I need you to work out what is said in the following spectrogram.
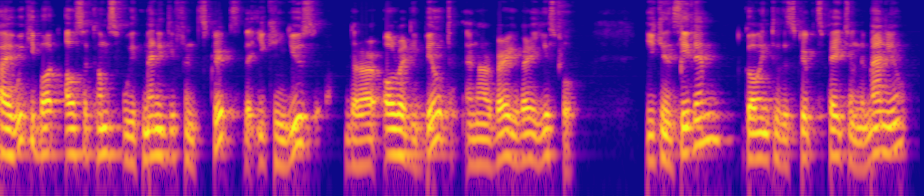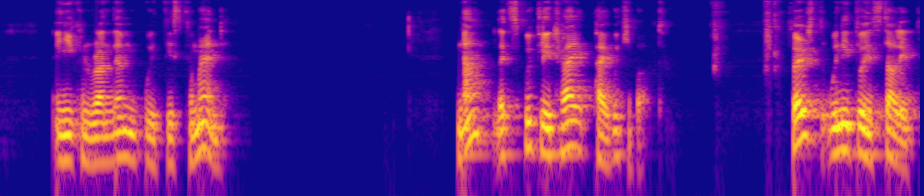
PyWikiBot also comes with many different scripts that you can use that are already built and are very, very useful. You can see them going to the scripts page on the manual, and you can run them with this command. Now, let's quickly try PyWikiBot. First, we need to install it.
